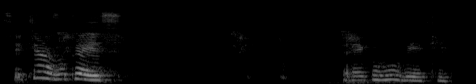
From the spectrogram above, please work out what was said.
Sei que azul que é esse. Espera aí que eu vou ver aqui.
